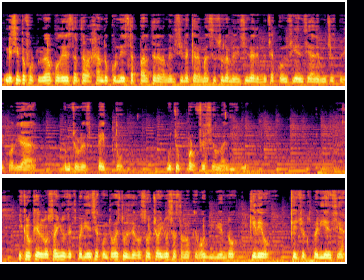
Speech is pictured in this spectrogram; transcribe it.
me siento afortunado poder estar trabajando con esta parte de la medicina que además es una medicina de mucha conciencia, de mucha espiritualidad, de mucho respeto, mucho profesionalismo. Y creo que los años de experiencia con todo esto, desde los ocho años hasta lo que voy viviendo, creo que he hecho experiencia.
